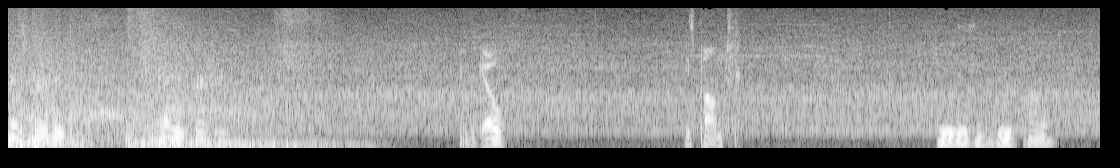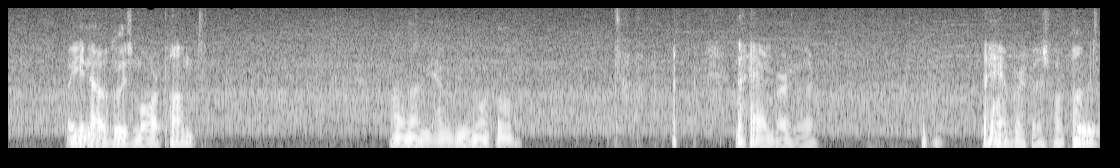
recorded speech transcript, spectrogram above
That is perfect. That is perfect. Here we go. He's pumped. He is indeed pumped. But you know who's more pumped? I don't know, Gavin, who's more pumped? The Hamburglar. The What? Hamburglar's more pumped.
